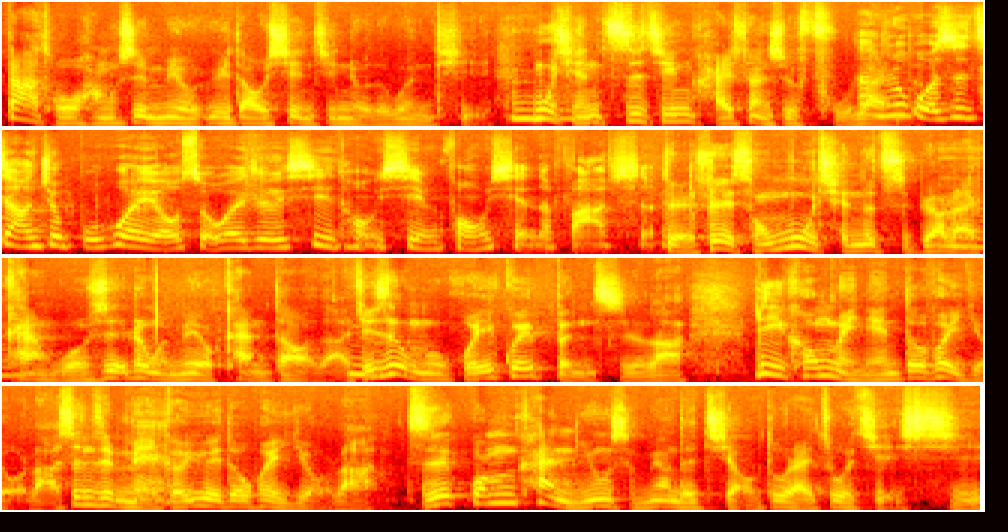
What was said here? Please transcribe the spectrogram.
大投行是没有遇到现金流的问题，目前资金还算是腐烂。那如果是这样，就不会有所谓这个系统性风险的发生。对，所以从目前的指标来看，我是认为没有看到的。其实我们回归本质啦，利空每年都会有啦，甚至每个月都会有啦，只是光看你用什么样的角度来做解析。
